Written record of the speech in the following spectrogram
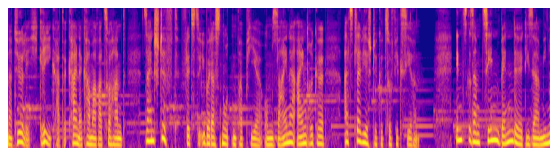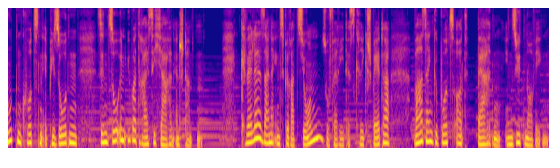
Natürlich, Grieg hatte keine Kamera zur Hand. Sein Stift flitzte über das Notenpapier, um seine Eindrücke als Klavierstücke zu fixieren. Insgesamt zehn Bände dieser minutenkurzen Episoden sind so in über 30 Jahren entstanden. Quelle seiner Inspiration, so verriet es Krieg später, war sein Geburtsort Bergen in Südnorwegen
